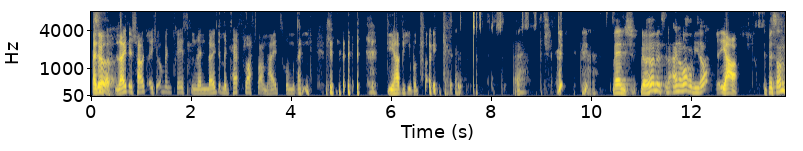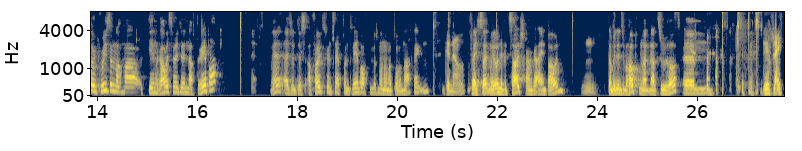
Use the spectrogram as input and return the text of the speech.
Also so. Leute, schaut euch um in Dresden, wenn Leute mit Heftpflaster am Hals rumrennen, die habe ich überzeugt. Mensch, wir hören uns in einer Woche wieder. Ja, Besondere Grüße nochmal gehen raus heute nach Drehbach. Ne, also das Erfolgskonzept von Drehbach muss man nochmal drüber nachdenken. genau. Vielleicht sollten wir hier eine Bezahlschranke einbauen. Hm. Damit uns überhaupt niemand mehr zuhört. Ähm, Nee, vielleicht,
